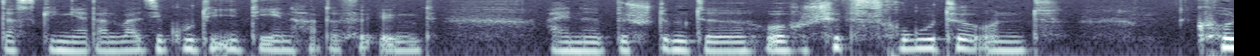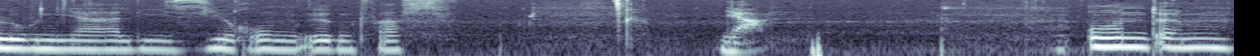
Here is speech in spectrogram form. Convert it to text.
das ging ja dann, weil sie gute Ideen hatte für irgendeine bestimmte Schiffsroute und Kolonialisierung, irgendwas. Ja. Und ähm,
